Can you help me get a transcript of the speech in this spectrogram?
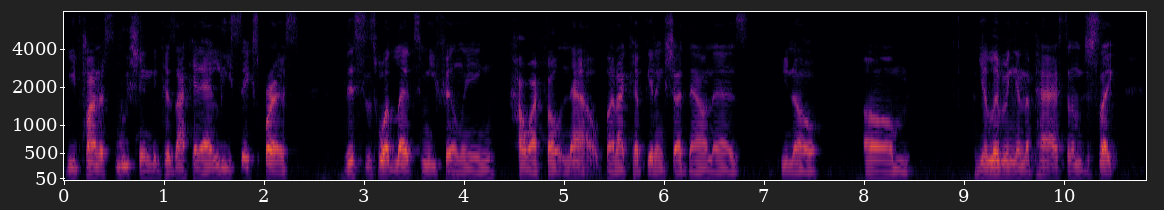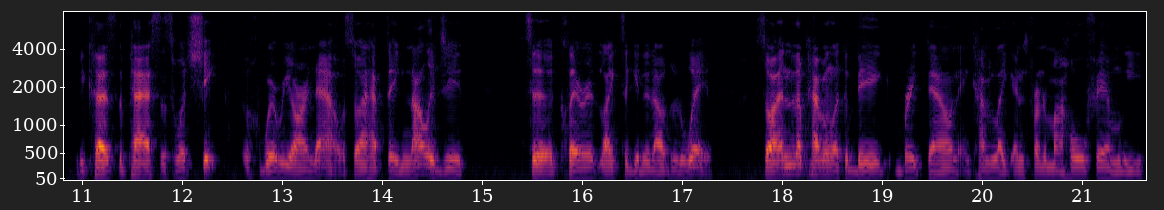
we'd find a solution because I could at least express this is what led to me feeling how I felt now. But I kept getting shut down as, you know, um, you're living in the past. And I'm just like, because the past is what shaped where we are now. So I have to acknowledge it to clear it, like to get it out of the way. So I ended up having like a big breakdown and kind of like in front of my whole family.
